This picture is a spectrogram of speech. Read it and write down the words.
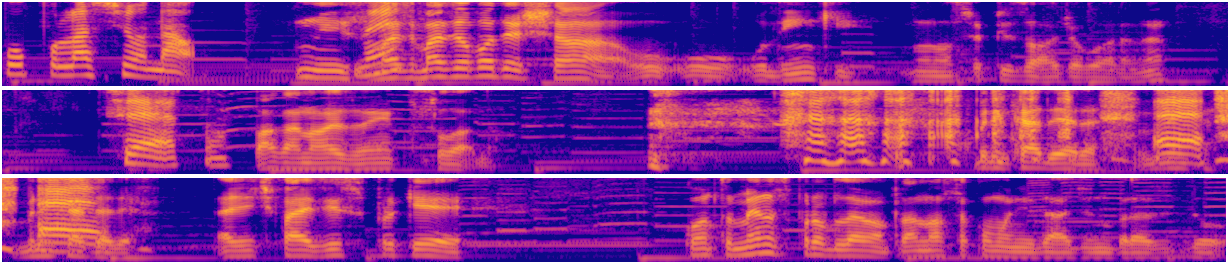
populacional. Isso, né? mas, mas eu vou deixar o, o, o, link no nosso episódio agora, né? Certo. Paga nós aí, consulado. brincadeira. É, brincadeira. É. A gente faz isso porque quanto menos problema para nossa comunidade no Brasil,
